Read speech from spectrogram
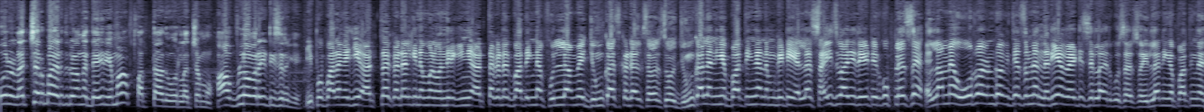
ஒரு லட்சம் ரூபாய் எடுத்துட்டு வாங்க. தைரியமா பத்தாது ஒரு லட்சமும். அவ்வளோ வெரைட்டிஸ் இருக்கு. இப்போ பாருங்க ஜி அடுத்த கடலுக்கு நம்ம வந்திருக்கீங்க. அடுத்த கடல் பாத்தீங்கன்னா ஃபுல்லாமே ஜும்காஸ் கடல் சார் ஸோ ஜும்கால நீங்க பாத்தீங்கன்னா நம்ம கிட்ட எல்லா சைஸ் வாரி ரேட் இருக்கும். பிளஸ் எல்லாமே ஒரு ரூபா ரெண்டு ரூபா வித்தியாசம்ல நிறைய வெரைட்டிஸ் எல்லாம் இருக்கும் சார் ஸோ இல்லை நீங்க பாத்தீங்கன்னா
